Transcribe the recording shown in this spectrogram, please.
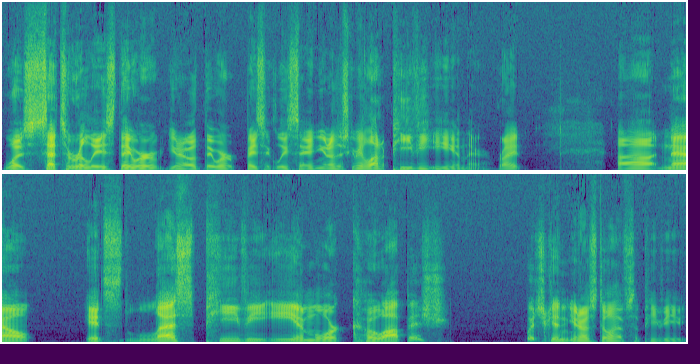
was set to release. They were, you know, they were basically saying, you know, there's gonna be a lot of PVE in there, right? Uh, now it's less PVE and more co-op ish, which can, you know, still have some PVE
